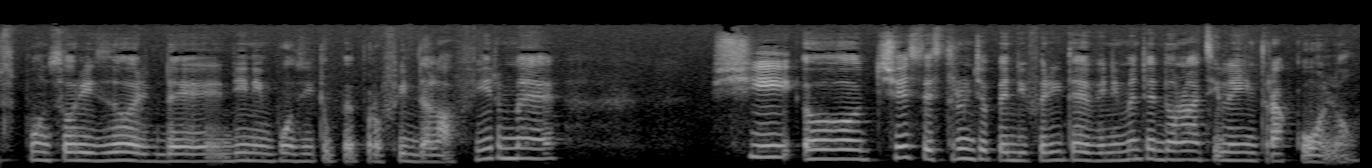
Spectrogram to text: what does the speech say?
sponsorizări de, din impozitul pe profit de la firme și uh, ce se strânge pe diferite evenimente, donațiile intră acolo.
